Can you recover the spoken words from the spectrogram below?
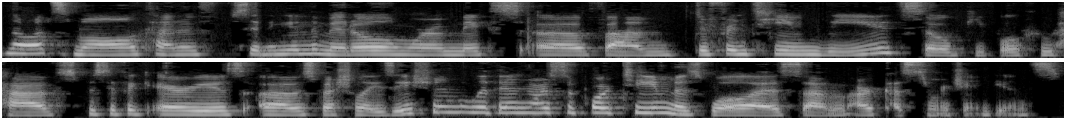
not small, kind of sitting in the middle. And we're a mix of um, different team leads. So people who have specific areas of specialization within our support team, as well as um, our customer champions.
